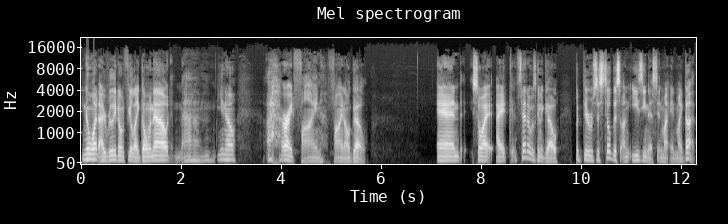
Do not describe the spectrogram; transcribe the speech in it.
"You know what? I really don't feel like going out. Um, you know, uh, all right, fine, fine, I'll go." And so I, I had said I was going to go, but there was still this uneasiness in my in my gut.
